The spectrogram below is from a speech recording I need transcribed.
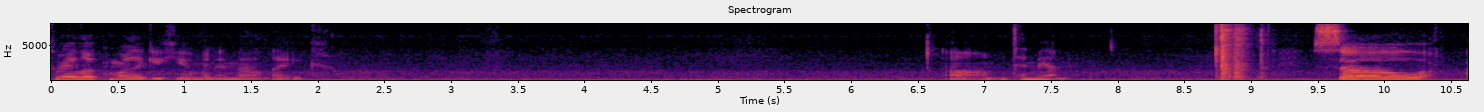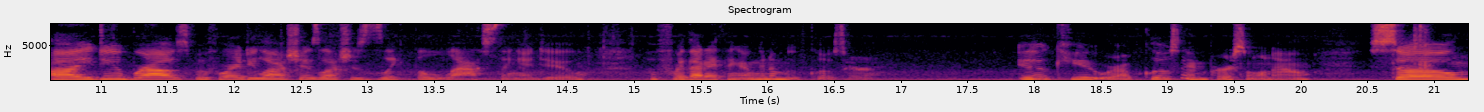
So I look more like a human and not like um, Tin Man. So I do brows before I do lashes. Lashes is like the last thing I do. Before that, I think I'm gonna move closer. Ooh, cute, we're up close and personal now. So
